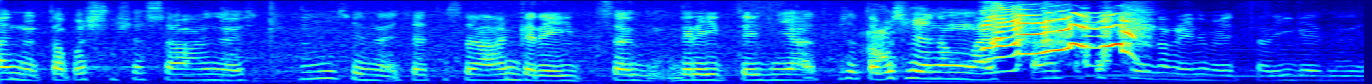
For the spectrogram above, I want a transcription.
ano, tapos na siya sa ano, ano siya na siya sa grade, sa grade 10 niya. Tapos, tapos siya ng high school, tapos siya ng elementary ganun.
